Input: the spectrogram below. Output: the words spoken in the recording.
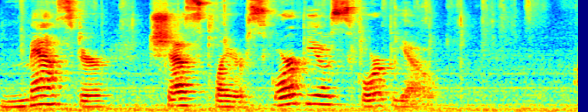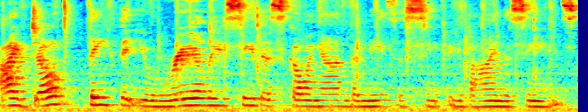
master chess player. Scorpio, Scorpio. I don't think that you really see this going on beneath the scene, behind the scenes.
